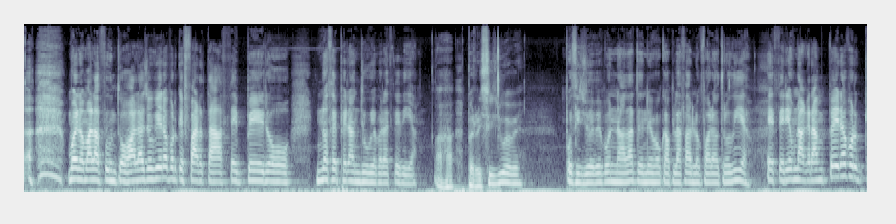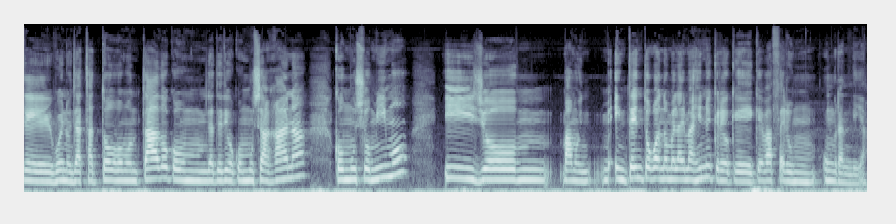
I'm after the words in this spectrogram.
bueno, mal asunto, ojalá lloviera porque falta hace, pero no se esperan lluvia para ese día. Ajá. Pero ¿y si llueve? Pues si llueve, pues nada, tendremos que aplazarlo para otro día. Eh, sería una gran pena porque, bueno, ya está todo montado, con, ya te digo, con muchas ganas, con mucho mimo. Y yo, mm, vamos, in- intento cuando me la imagino y creo que, que va a ser un, un gran día.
